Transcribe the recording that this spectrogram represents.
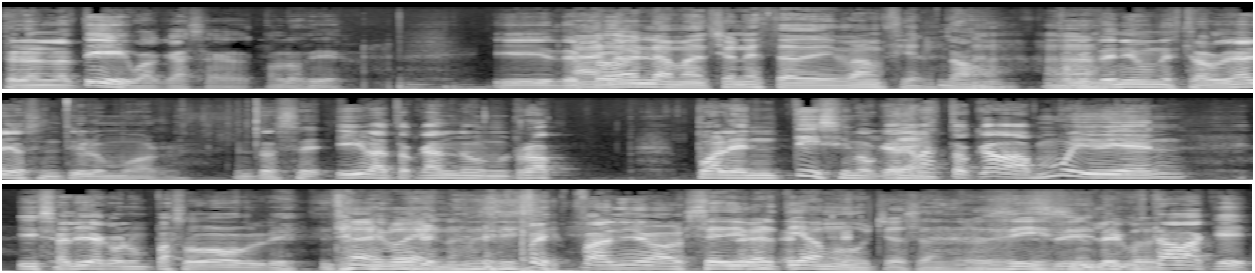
Pero en la antigua casa con los viejos. Y de ah, pronto- no en la mansión esta de Banfield. No, Ah, porque ah. tenía un extraordinario sentido del humor. Entonces iba tocando un rock polentísimo que Sí. además tocaba muy bien y salía con un paso doble. Bueno, sí, español. Se divertía mucho, Sandro. Sí, Sí, le tipo- gustaba que,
